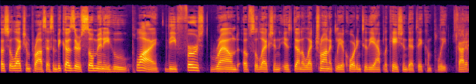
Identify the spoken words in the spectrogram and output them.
a selection process, and because there's so many who apply, the first round of selection is done electronically according to the application that they complete. Got it.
